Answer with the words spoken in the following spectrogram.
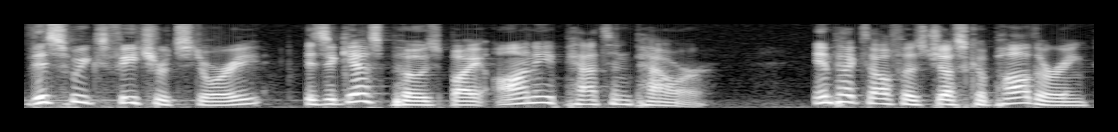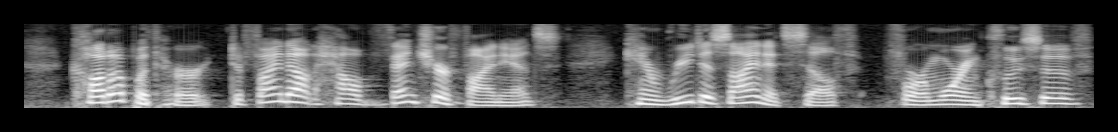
This week's featured story is a guest post by Ani Patton Power. Impact Alpha's Jessica Pothering caught up with her to find out how venture finance can redesign itself for a more inclusive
